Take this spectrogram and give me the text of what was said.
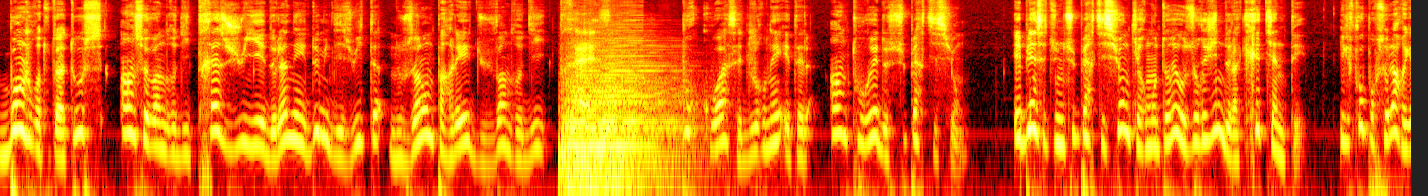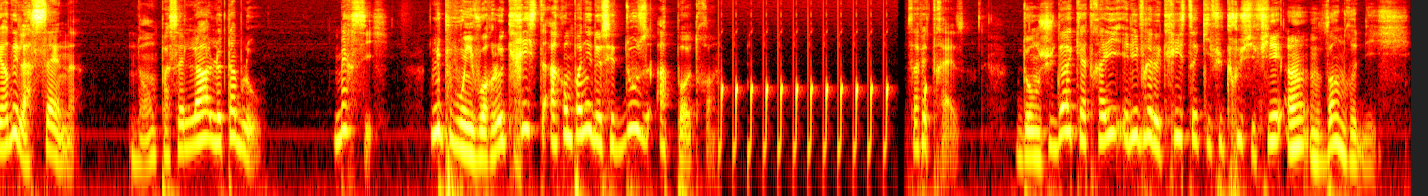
Bonjour à toutes et à tous, en ce vendredi 13 juillet de l'année 2018, nous allons parler du vendredi 13. Pourquoi cette journée est-elle entourée de superstitions? Eh bien c'est une superstition qui remonterait aux origines de la chrétienté. Il faut pour cela regarder la scène. Non, pas celle-là, le tableau. Merci. Nous pouvons y voir le Christ accompagné de ses douze apôtres. Ça fait 13. Dont Judas qui a trahi et livré le Christ qui fut crucifié un vendredi.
